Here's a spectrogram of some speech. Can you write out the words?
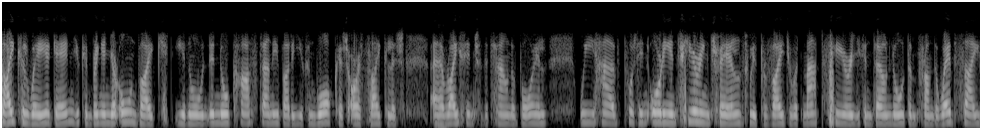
cycleway again. You can bring in your own bike, you know, no cost to anybody. You can walk it or cycle it uh, right into the town of Boyle. We have put in orienteering trails. We'll provide you with maps here. You can download them from the website.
